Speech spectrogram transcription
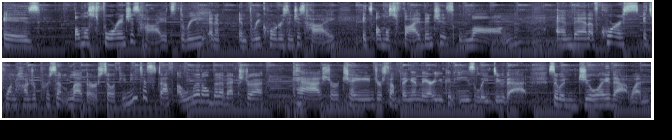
is almost four inches high. It's three and, a, and three quarters inches high. It's almost five inches long. And then, of course, it's 100% leather. So if you need to stuff a little bit of extra cash or change or something in there, you can easily do that. So enjoy that one.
